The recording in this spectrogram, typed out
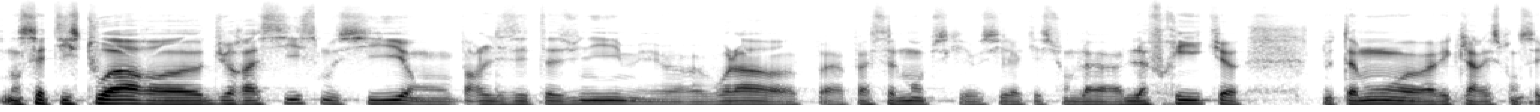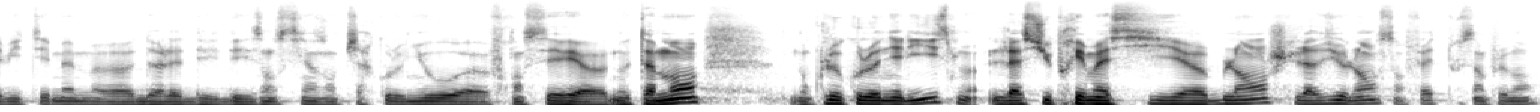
dans cette histoire euh, du racisme aussi, on parle des États-Unis, mais euh, voilà, pas, seulement, puisqu'il y a aussi la question de l'Afrique, notamment euh, avec la responsabilité même de des, anciens empires coloniaux français notamment. Donc le colonialisme, la suprématie blanche, la violence en fait, tout simplement.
